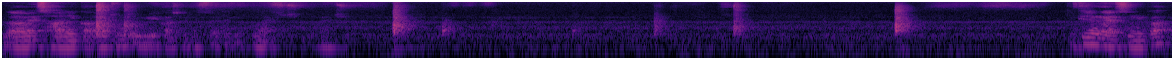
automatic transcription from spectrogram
그 다음에 4니까 좀 더 위에까지 했어야 되겠구나 어떻게 증가했습니까?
